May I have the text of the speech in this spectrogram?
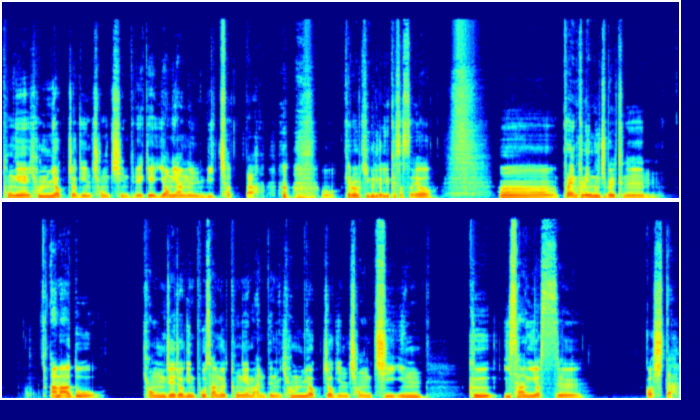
통해 협력적인 정치인들에게 영향을 미쳤다. 어, 캐롤 키글리가 이렇게 썼어요. 어, 프랭클린 루즈벨트는 아마도 경제적인 보상을 통해 만든 협력적인 정치인 그 이상이었을 것이다.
